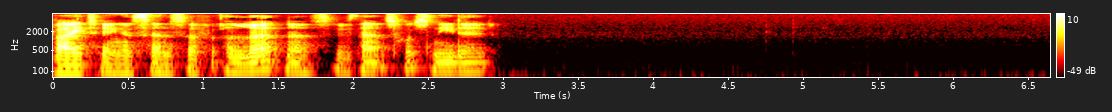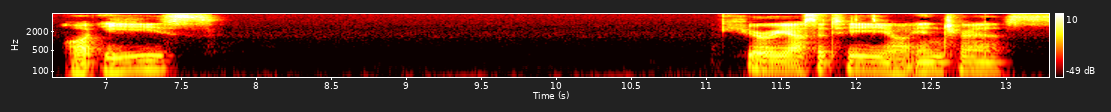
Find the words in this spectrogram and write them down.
Inviting a sense of alertness if that's what's needed. or ease, curiosity or interest.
